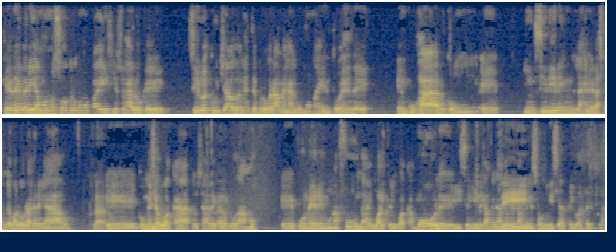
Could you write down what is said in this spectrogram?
¿qué deberíamos nosotros como país? Y eso es algo que sí lo he escuchado en este programa en algún momento, es de empujar con eh, incidir en la generación de valor agregado con ese aguacate, o sea, de que lo podamos poner en una funda, igual que el guacamole, y seguir caminando, que también son iniciativas del plan.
